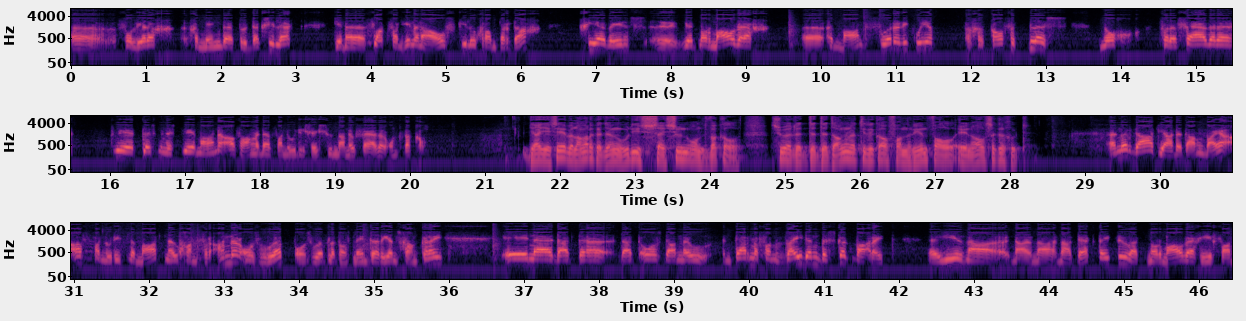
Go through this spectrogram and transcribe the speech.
uh volledig gemengde produksielek teen 'n vlak van 1.5 kg per dag gee wens uh, weet normaalweg uh 'n maand voor die koeie gekalf het plus nog vir 'n verdere 2 plus minus 2 maande afhangende van hoe die seisoen dan nou verder ontwikkel. Ja, jy sê 'n belangrike ding hoe die seisoen ontwikkel. So dit dit, dit hang natuurlik af van reënval en al sulke goed. Inderdaad, ja, dit hang baie af van hoe die klimaat nou gaan verander. Ons hoop, ons hoop dat ons lente reëns gaan kry en uh, dat uh, dat ons dan nou in terme van veiding beskikbaarheid uh, hier na na na na dektyd toe wat normaalweg hier van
